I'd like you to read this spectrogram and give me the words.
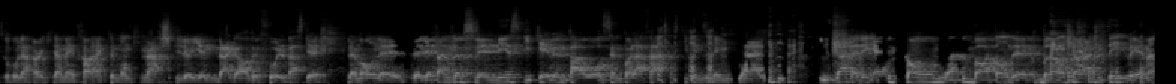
tu roules à 1 km heure avec tout le monde qui marche, puis là, il y a une bagarre de foule parce que le monde, euh, le, fan club Sven Nice puis Kevin Powell s'aiment pas la face parce qu'ils viennent du même village. Ils se battent avec un coup de combe ou un coup de bâton, de, un coup de branche. Ils ont rajouté vraiment.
